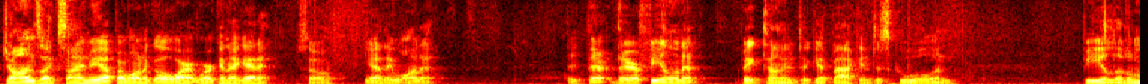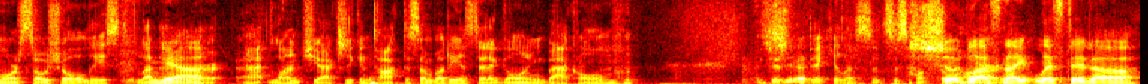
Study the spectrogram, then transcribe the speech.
John's like, sign me up. I want to go. Where, where can I get it? So yeah, they want it. They, they're they're feeling it big time to get back into school and be a little more social at least. Let, Yeah. at lunch, you actually can talk to somebody instead of going back home. it's just ridiculous. It's just ho- so Shug last night listed. Uh,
